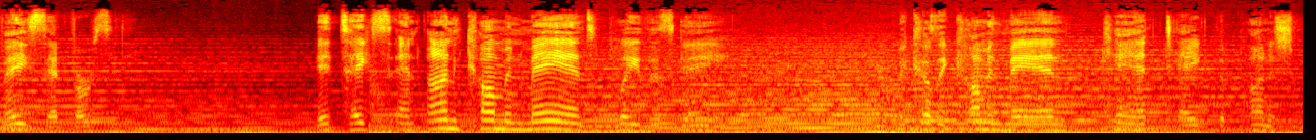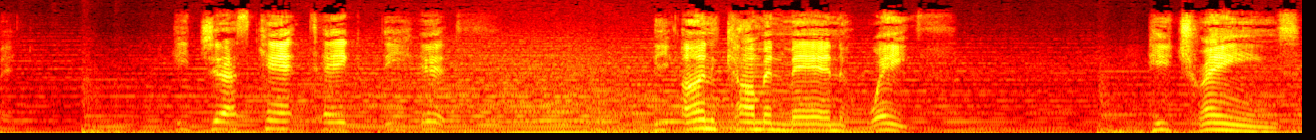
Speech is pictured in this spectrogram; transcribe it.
face adversity. It takes an uncommon man to play this game because a common man can't take the punishment. He just can't take the hits. The uncommon man waits. He trains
